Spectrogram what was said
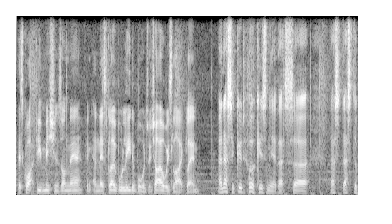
There's quite a few missions on there, and there's global leaderboards, which I always like, Glen. And that's a good hook, isn't it? That's uh, that's that's the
